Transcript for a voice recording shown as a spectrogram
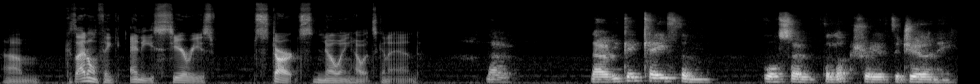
Because um, I don't think any series starts knowing how it's going to end. No, no, it gave them also the luxury of the journey,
